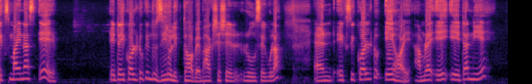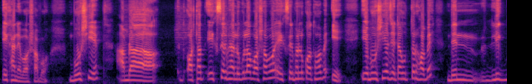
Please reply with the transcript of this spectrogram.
এক্স মাইনাস এ এটা ইকুয়াল টু কিন্তু জিরো লিখতে হবে ভাগশেষের রুলস এগুলা। And X equal to A হয়। আমরা এই এটা নিয়ে এখানে বসাবো। বসিয়ে আমরা, অর্থাৎ এক্সের ভ্যালুগুলো বসাবো। এক্সের ভ্যালু কত হবে? এ এ বসিয়ে যেটা উত্তর হবে দেন লিখব,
